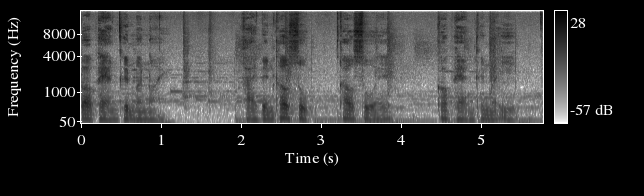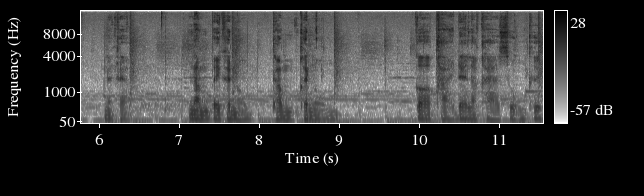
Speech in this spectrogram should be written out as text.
ก็แพงขึ้นมาหน่อย ขายเป็นข้าวสุกข้าวสวย ก็แพงขึ้นมาอีกนะครับนำไปขนมทำขนม ก็ขายได้ราคาสูงขึ้น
